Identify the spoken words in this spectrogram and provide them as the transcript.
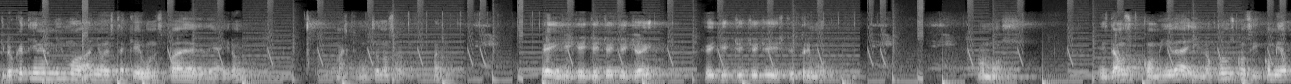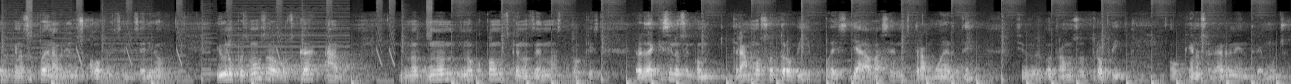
creo que tiene el mismo daño esta que una espada de, Iron. Más que mucho no sabe. ¡Ey, ey, ey, ey, ey, ey! ¡Ey, ey, ey, ey, ey! Estoy trimo. Vamos. Necesitamos comida y no podemos conseguir comida porque no se pueden abrir los cofres, en serio. Y bueno, pues vamos a buscar a... No, no, no ocupamos que nos den más toques. La verdad que si nos encontramos otro VIP, pues ya va a ser nuestra muerte. Si nos encontramos otro VIP, o que nos agarren entre muchos.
